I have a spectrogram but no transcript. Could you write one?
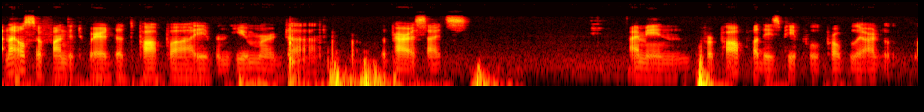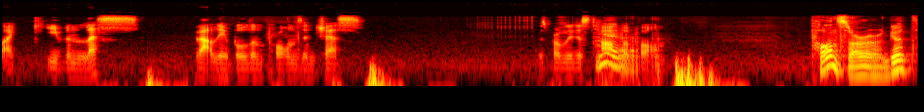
And I also find it weird that Papa even humored uh, the parasites. I mean, for Papa, these people probably are like even less valuable than pawns in chess. It's probably just half Yeah. a pawn. Pawns are good.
